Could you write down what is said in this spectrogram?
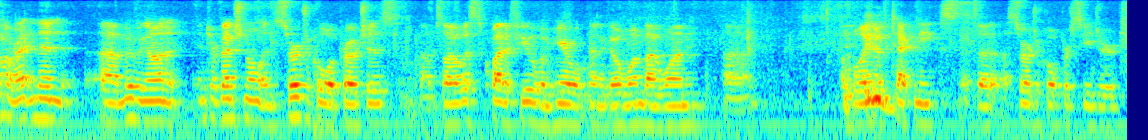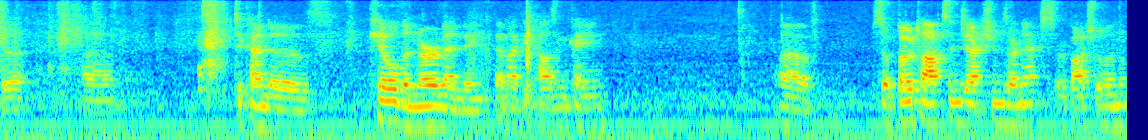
All right, and then uh, moving on, interventional and surgical approaches. Um, so I list quite a few of them here. We'll kind of go one by one. Uh, ablative techniques. That's a, a surgical procedure to uh, to kind of kill the nerve ending that might be causing pain. Uh, so Botox injections are next, or botulinum.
